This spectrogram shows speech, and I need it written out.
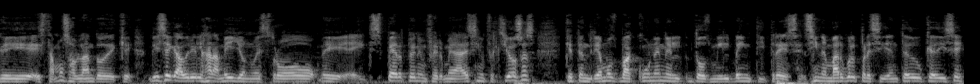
Eh, estamos hablando de que, dice Gabriel Jaramillo, nuestro eh, experto en enfermedades infecciosas, que tendríamos vacuna en el 2023. Sin embargo, el presidente Duque dice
